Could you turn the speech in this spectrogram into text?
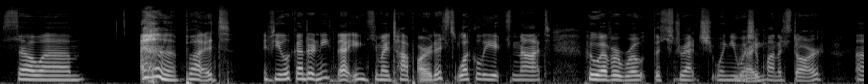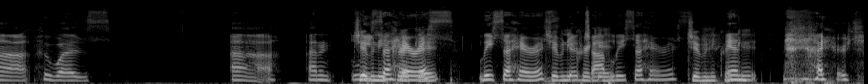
So, um, but if you look underneath that, you can see my top artist. Luckily, it's not whoever wrote the stretch "When You Wish Right. Upon a Star," uh, who was, uh, I don't Jiminy Lisa Cricket. Harris. Lisa Harris. Jiminy Good job, Lisa Harris. Jiminy Cricket. I heard you.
